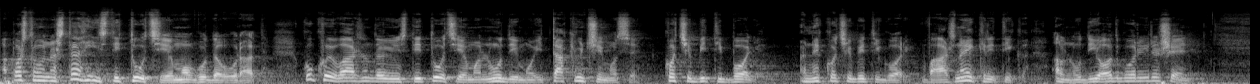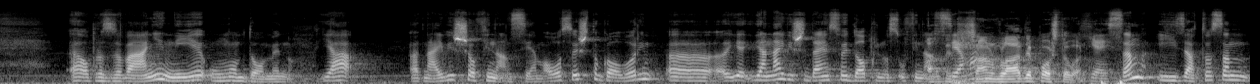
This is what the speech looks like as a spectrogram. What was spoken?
A poštovano, šta institucije mogu da urade? Koliko je važno da u institucijama nudimo i takmičimo se ko će biti bolji, a ne ko će biti gori. Važna je kritika, ali nudi odgovor i rešenje. E, obrazovanje nije u mom domenu. Ja najviše o financijama. Ovo sve što govorim, ja, ja najviše dajem svoj doprinos u financijama. A ste član vlade poštovan? Jesam i zato sam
